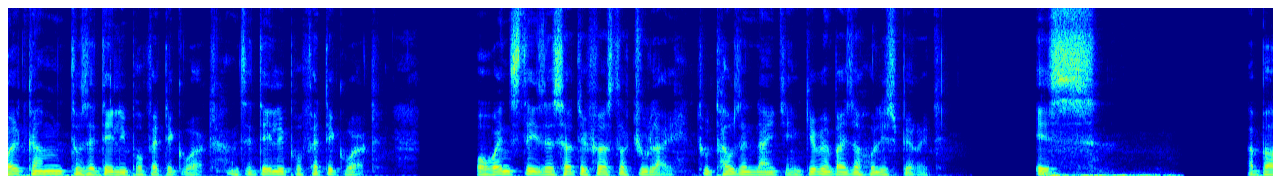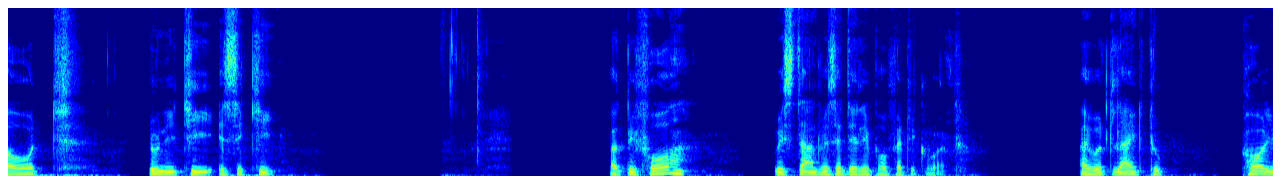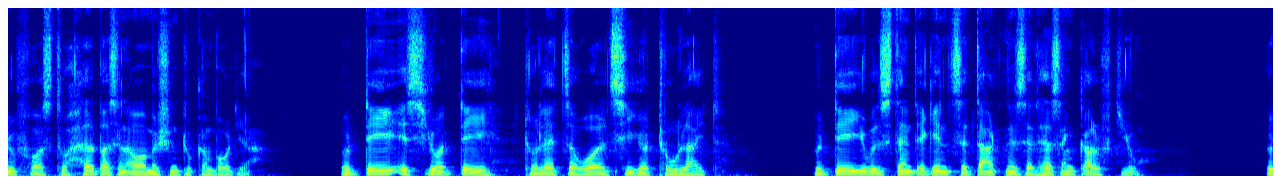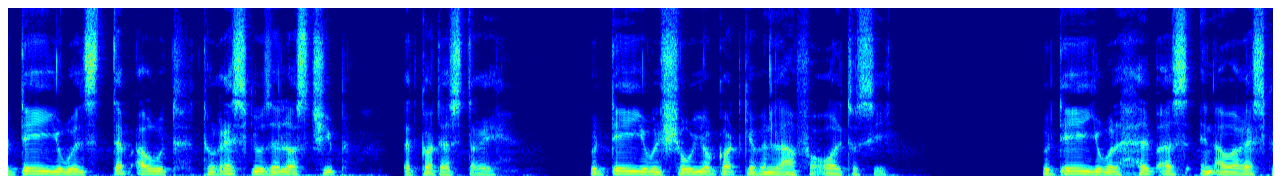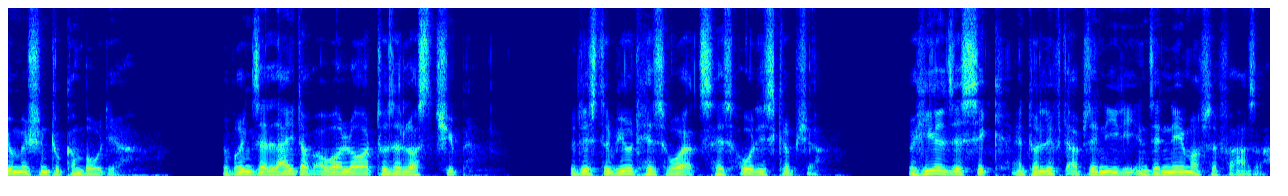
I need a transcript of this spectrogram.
Welcome to the Daily Prophetic Word. And the Daily Prophetic Word for Wednesday, the 31st of July, 2019, given by the Holy Spirit, is about unity is the key. But before we start with the Daily Prophetic Word, I would like to call you first to help us in our mission to Cambodia. Today is your day to let the world see your true light. Today you will stand against the darkness that has engulfed you. Today you will step out to rescue the lost sheep that got astray. Today you will show your God given love for all to see. Today you will help us in our rescue mission to Cambodia, to bring the light of our Lord to the lost sheep to distribute His words, His holy scripture, to heal the sick and to lift up the needy in the name of the Father.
